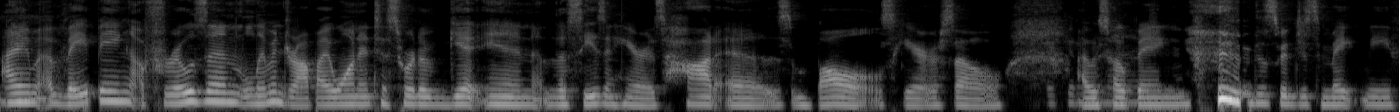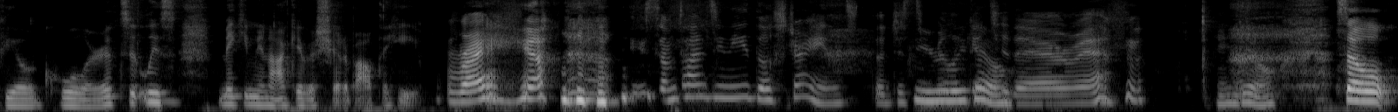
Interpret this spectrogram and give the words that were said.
I'm Mhm. vaping a frozen lemon drop. I wanted to sort of get in the season here as hot as balls here. So I I was imagine. hoping this would just make me feel cooler. It's at least making me not give a shit about the heat. Right? Yeah. Sometimes you need those strains that just You really, really get do. you there, man. I do. So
